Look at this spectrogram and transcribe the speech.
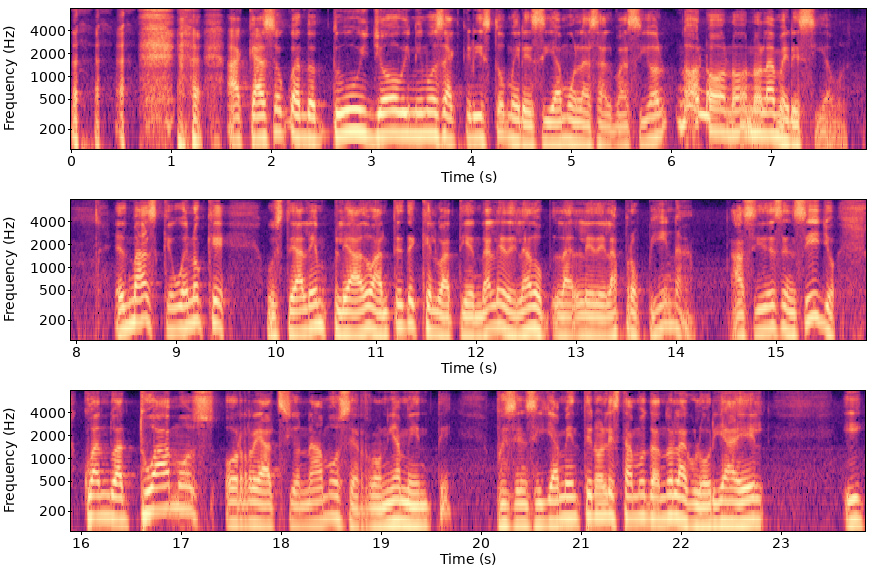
¿Acaso cuando tú y yo vinimos a Cristo merecíamos la salvación? No, no, no, no la merecíamos. Es más, qué bueno que usted al empleado antes de que lo atienda le dé la, le dé la propina. Así de sencillo. Cuando actuamos o reaccionamos erróneamente, pues sencillamente no le estamos dando la gloria a Él. ¿Y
